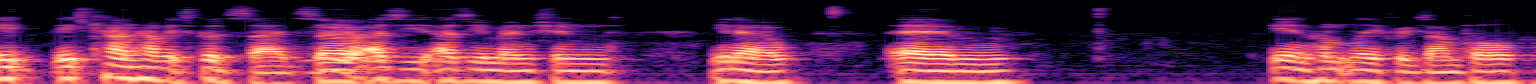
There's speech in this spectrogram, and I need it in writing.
it, it can have its good side. So Yeah. as you as you mentioned, you know, um, Ian Huntley, for example,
